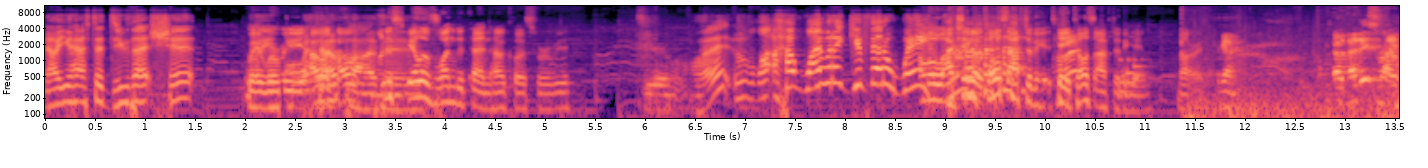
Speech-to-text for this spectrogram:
Now you have to do that shit. Wait, were we? How, without how, on a scale of one to ten, how close were we? Zero. What? Why, how, why would I give that away? Oh, actually, no. Tell us after the game. Okay, tell us after the game. Not right. Okay. No, that is right.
